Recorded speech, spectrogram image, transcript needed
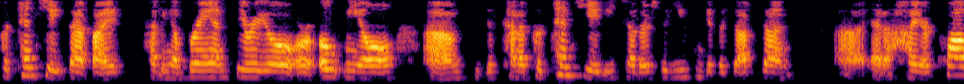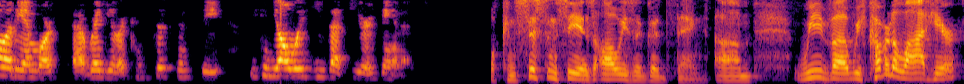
potentiate that by having a bran cereal or oatmeal um, to just kind of potentiate each other so you can get the job done uh, at a higher quality and more uh, regular consistency. You can always use that to your advantage. Well, consistency is always a good thing. Um, we've uh, we've covered a lot here.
